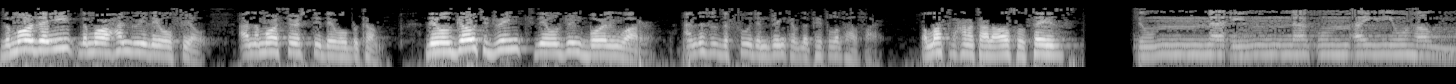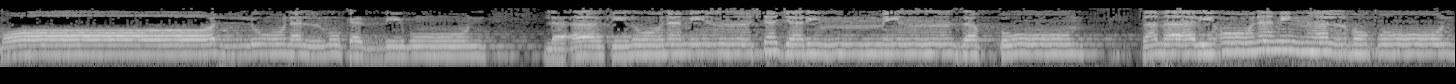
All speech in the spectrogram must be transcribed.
The more they eat, the more hungry they will feel. And the more thirsty they will become. They will go to drink, they will drink boiling water. And this is the food and drink of the people of hellfire. Allah subhanahu wa ta'ala also says, ثم إنكم أيها الضالون المكذبون لآكلون من شجر من زقوم فمالئون منها البطون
